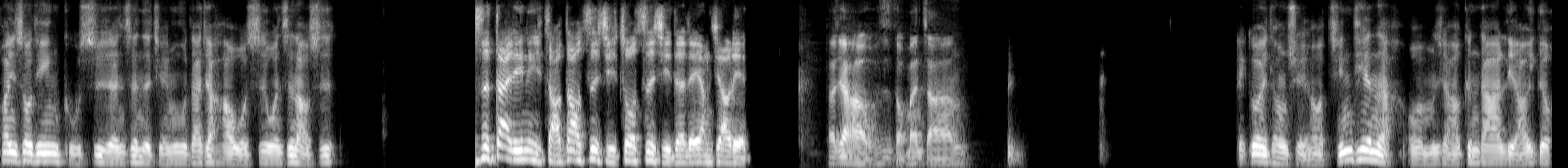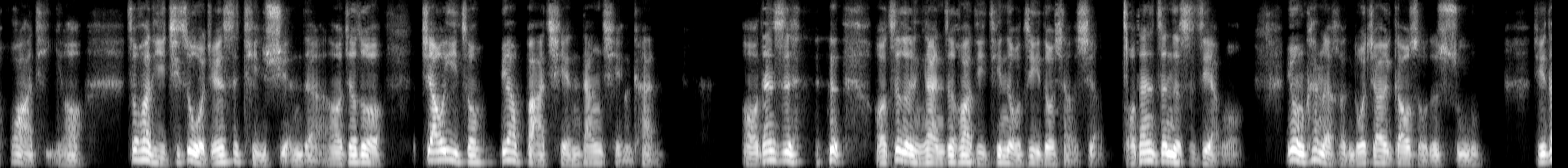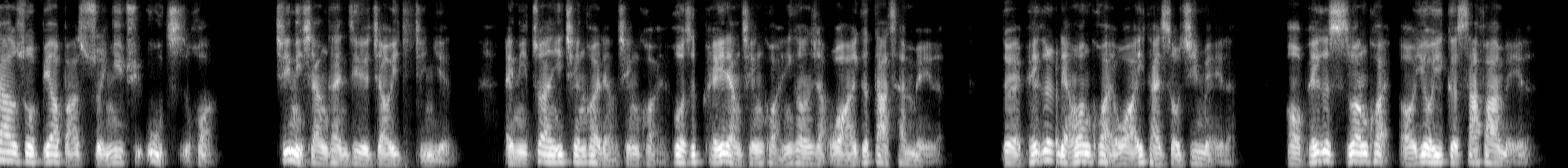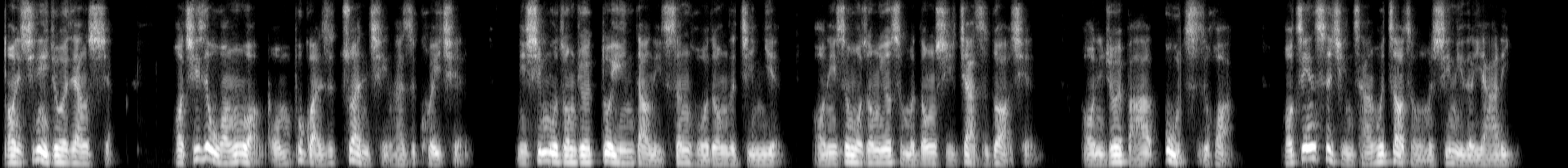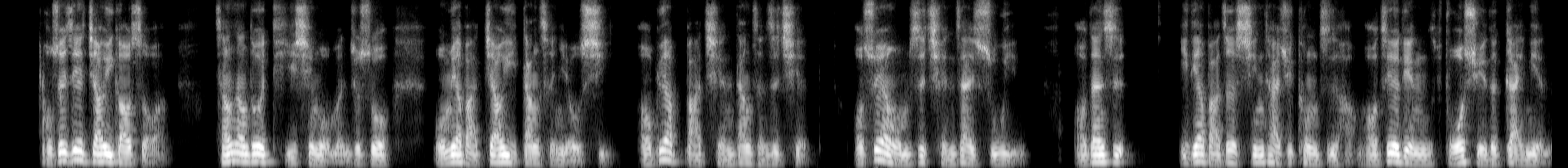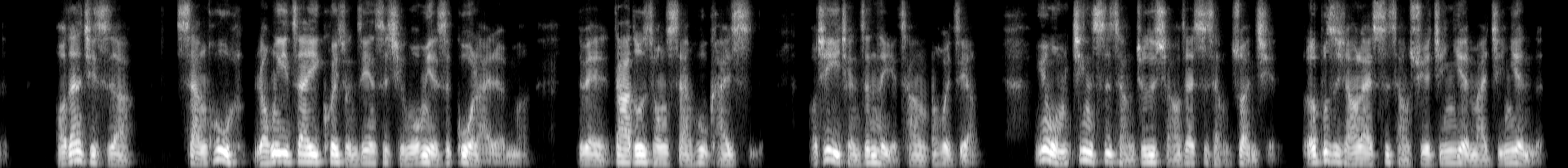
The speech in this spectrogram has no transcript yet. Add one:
欢迎收听股市人生的节目。大家好，我是文森老师，是带领你找到自己、做自己的雷阳教练。大家好，我是董班长。哎，各位同学哈，今天呢，我们想要跟大家聊一个话题哈。这话题其实我觉得是挺悬的哦，叫做交易中不要把钱当钱看哦。但是 哦，这个你看这个话题听得我自己都想笑哦。但是真的是这样哦，因为我看了很多交易高手的书，其实大家都说不要把损益去物质化。其实你想想看你自己的交易经验，哎，你赚一千块、两千块，或者是赔两千块，你可能想哇，一个大餐没了，对，赔个两万块，哇，一台手机没了，哦，赔个十万块，哦，又一个沙发没了。哦，你心里就会这样想，哦，其实往往我们不管是赚钱还是亏钱，你心目中就会对应到你生活中的经验，哦，你生活中有什么东西价值多少钱，哦，你就会把它物质化，哦，这件事情常会造成我们心理的压力，哦，所以这些交易高手啊，常常都会提醒我们，就说我们要把交易当成游戏，哦，不要把钱当成是钱，哦，虽然我们是潜在输赢，哦，但是。一定要把这个心态去控制好哦，这有点佛学的概念哦。但是其实啊，散户容易在意亏损这件事情，我们也是过来人嘛，对不对？大家都是从散户开始，我其实以前真的也常常会这样，因为我们进市场就是想要在市场赚钱，而不是想要来市场学经验、买经验的。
